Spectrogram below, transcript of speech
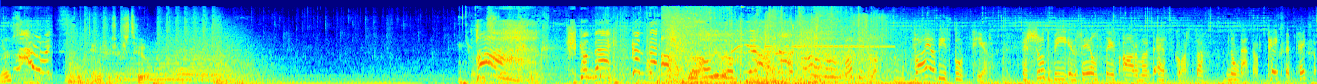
Ooh, damage research too. These boots here? They should be in fail-safe armored escorts. Uh, no matter. Take them, take them.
